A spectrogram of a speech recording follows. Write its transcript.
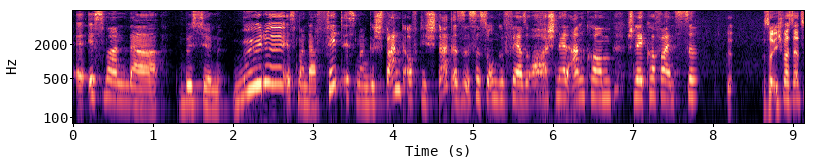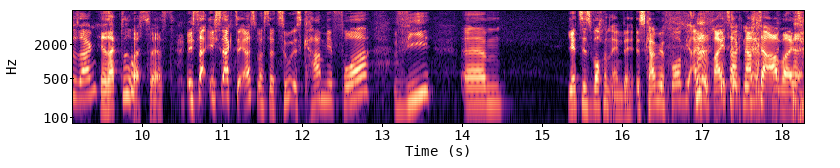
äh, ist man da ein bisschen müde? Ist man da fit? Ist man gespannt auf die Stadt? Also ist das so ungefähr so, oh, schnell ankommen, schnell Koffer ins Zimmer? Soll ich was dazu sagen? Ja, sag du was zuerst. Ich sag, ich sag zuerst was dazu. Es kam mir vor wie, ähm, jetzt ist Wochenende. Es kam mir vor wie ein Freitag nach der Arbeit.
